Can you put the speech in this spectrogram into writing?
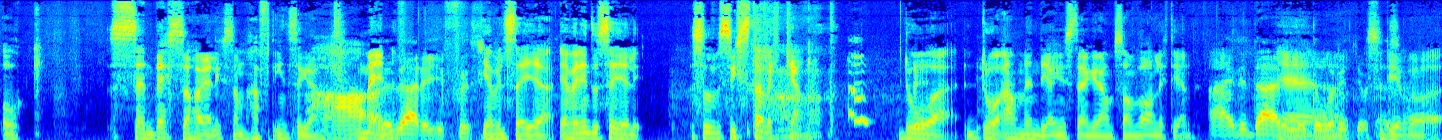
Och sen dess så har jag liksom haft Instagram ah, det Men där är ju fusk. jag vill säga, jag vill ändå säga Så sista veckan Då, då använde jag Instagram som vanligt igen Nej, det där är ju Eh, dåligt gjort. Så det alltså. var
